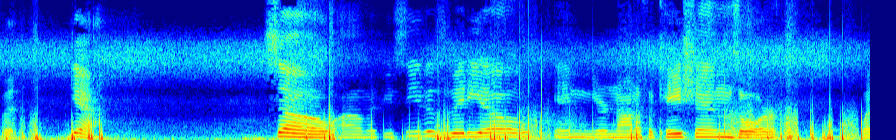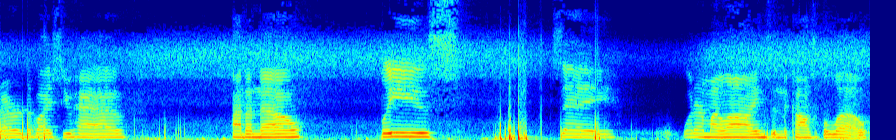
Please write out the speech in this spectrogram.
19, but yeah. So, um, if you see this video in your notifications or whatever device you have, I don't know, please say what are my lines in the comments below.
